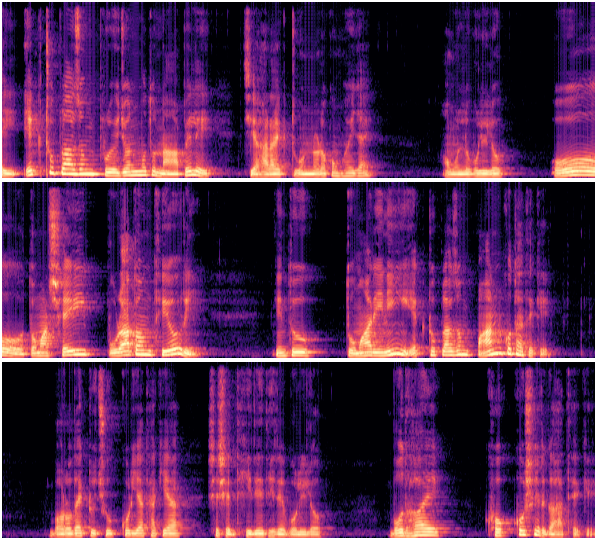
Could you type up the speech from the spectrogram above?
এই একটোপ্লাজম প্রয়োজন মতো না পেলে চেহারা একটু অন্যরকম হয়ে যায়। অমূল্য বলিল, ও, তোমার সেই পুরাতন থিওরি। কিন্তু তোমার ইনি একটোপ্লাজম পান কোথা থেকে? বড়দা একটু চুপ করিয়া থাকিয়া শেষে ধীরে ধীরে বলিল, বোধ বোধহয় খোক্কসের গা থেকে।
